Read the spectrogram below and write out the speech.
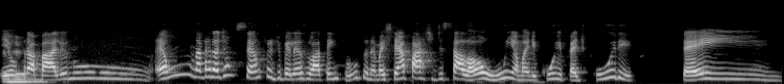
Eu uhum. trabalho no. É um, na verdade, é um centro de beleza, lá tem tudo, né? Mas tem a parte de salão, unha, manicure, pedicure, tem.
